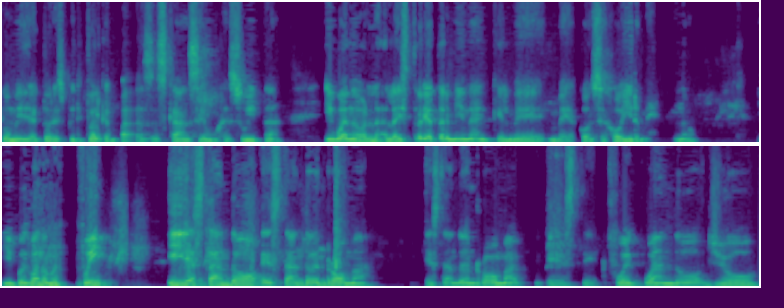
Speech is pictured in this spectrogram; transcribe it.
con mi director espiritual, que en paz descanse, un jesuita, y bueno, la, historia termina en que él me, me, aconsejó irme, ¿no? Y pues bueno, me fui, y estando, estando en Roma, estando en Roma, este, fue cuando yo,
